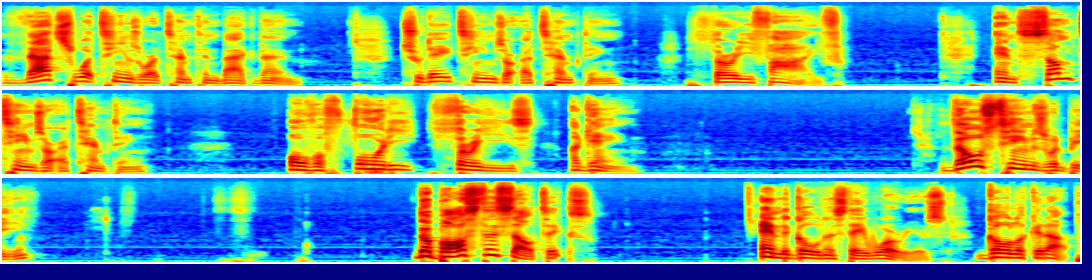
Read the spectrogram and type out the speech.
that's what teams were attempting back then. Today, teams are attempting 35. And some teams are attempting over 43s a game. Those teams would be the Boston Celtics and the Golden State Warriors. Go look it up.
